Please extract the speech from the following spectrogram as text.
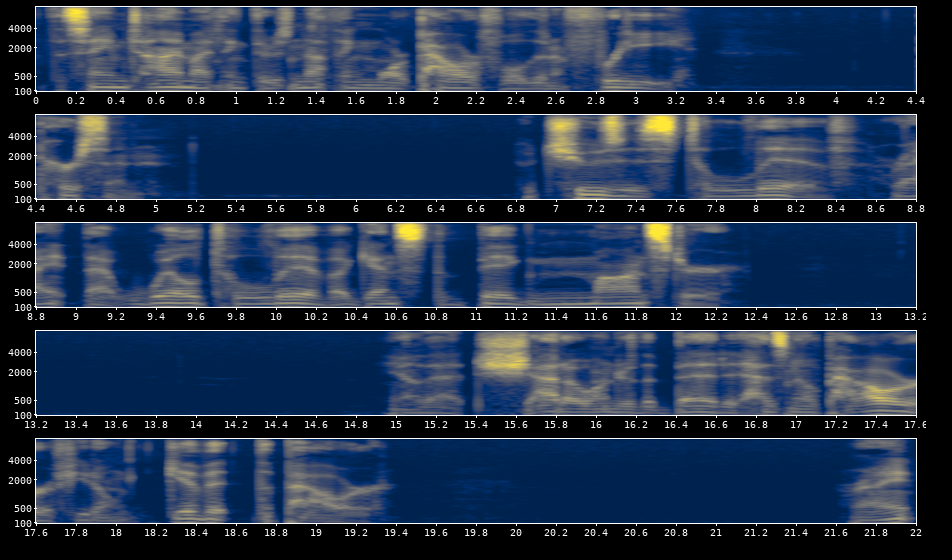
at the same time I think there's nothing more powerful than a free person who chooses to live, right? That will to live against the big monster you know, that shadow under the bed, it has no power if you don't give it the power. Right?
